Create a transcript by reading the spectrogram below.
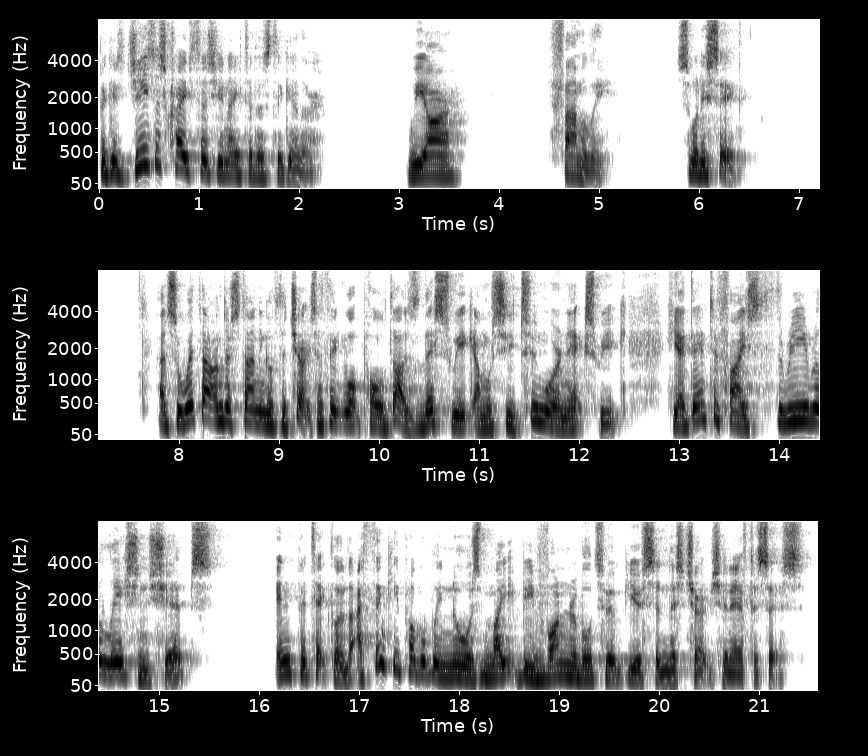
Because Jesus Christ has united us together. We are family. So what he's saying. And so with that understanding of the church, I think what Paul does this week, and we'll see two more next week, he identifies three relationships in particular that I think he probably knows might be vulnerable to abuse in this church in Ephesus.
